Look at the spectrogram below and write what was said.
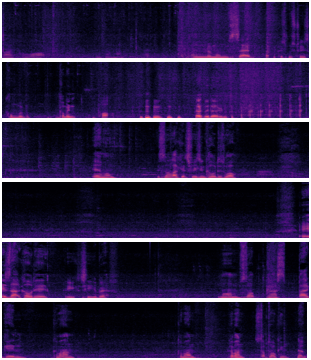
Time for what? And my mum said that the Christmas trees come with a come in a pot. no, they don't. yeah, mum. It's not like it's freezing cold as well. It is that cold here. that You can see your breath. Mum, stop gas bagging. Come on. Come on. Come on. Stop talking. No.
